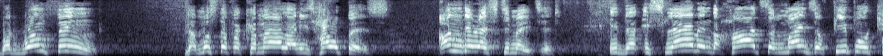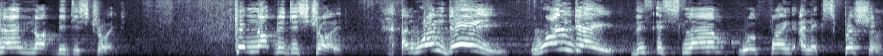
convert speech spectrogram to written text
But one thing that Mustafa Kemal and his helpers underestimated is that Islam in the hearts and minds of people cannot be destroyed. Cannot be destroyed. And one day, one day, this Islam will find an expression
